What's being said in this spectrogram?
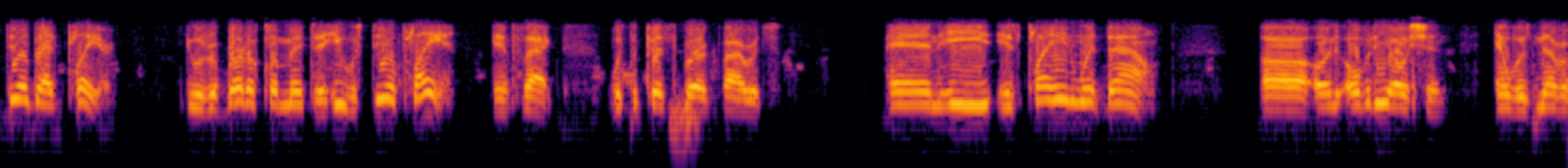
still that player. He was Roberto Clemente. He was still playing, in fact, with the Pittsburgh Pirates. And he his plane went down uh, over the ocean and was never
